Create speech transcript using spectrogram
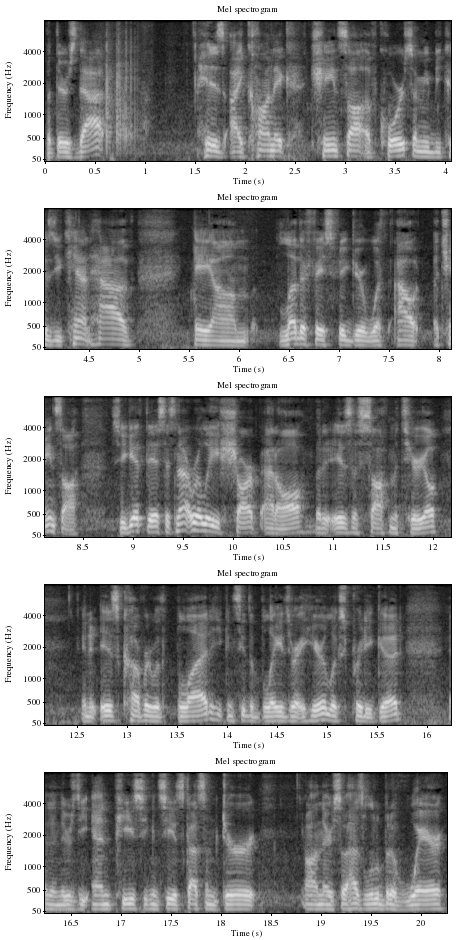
But there's that. His iconic chainsaw, of course. I mean, because you can't have a um, Leatherface figure without a chainsaw. So you get this. It's not really sharp at all, but it is a soft material. And it is covered with blood. You can see the blades right here. Looks pretty good. And then there's the end piece. You can see it's got some dirt on there, so it has a little bit of wear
